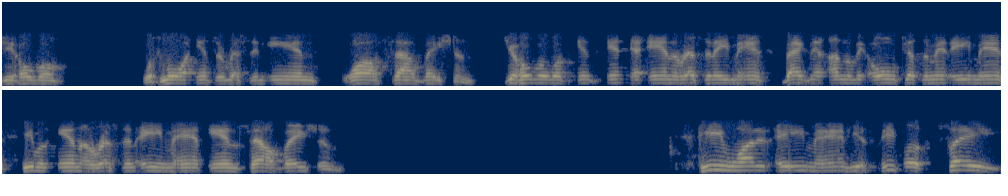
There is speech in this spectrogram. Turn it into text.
Jehovah was more interested in was salvation. Jehovah was in, in, interested, amen, back then under the Old Testament, amen. He was interested, amen, in salvation. He wanted, amen, his people saved.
